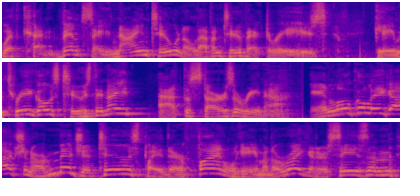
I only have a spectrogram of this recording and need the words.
with convincing 9 2 and 11 2 victories. Game 3 goes Tuesday night at the Stars Arena. In local league action, our Midget 2s played their final game of the regular season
